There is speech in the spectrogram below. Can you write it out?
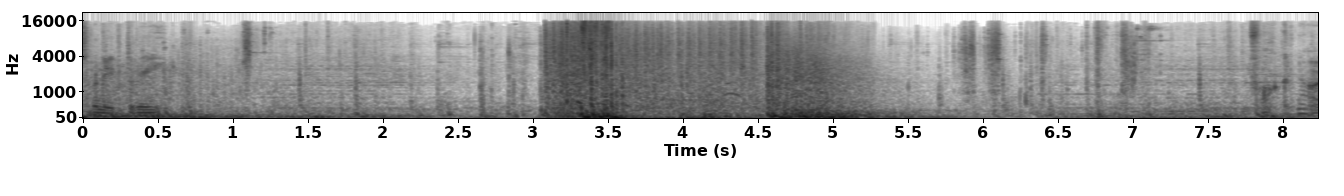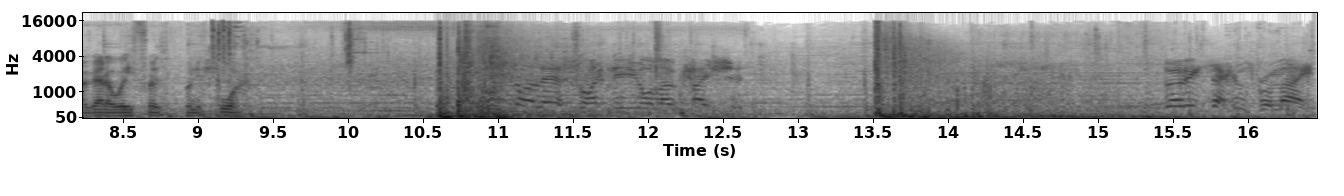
23. Gotta wait for the 24. Hostile airstrike near your location. 30 seconds remain.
